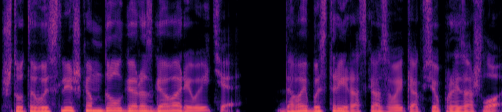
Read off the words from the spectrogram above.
Что-то вы слишком долго разговариваете. Давай быстрее рассказывай, как все произошло».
